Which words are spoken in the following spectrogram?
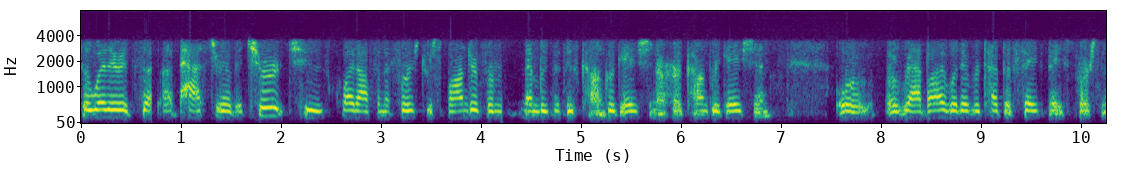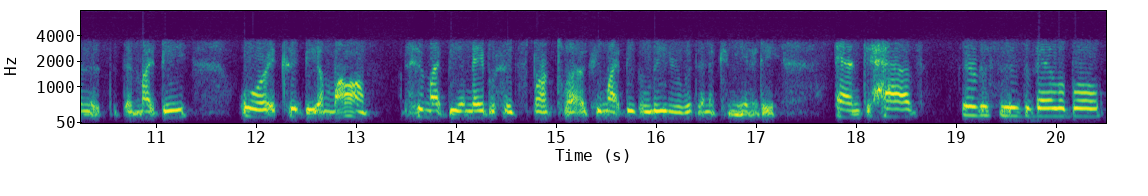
So whether it's a, a pastor of a church who's quite often a first responder for members of his congregation or her congregation, or a rabbi, whatever type of faith-based person that, that might be, or it could be a mom who might be a neighborhood spark plug, who might be the leader within a community, and to have services available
